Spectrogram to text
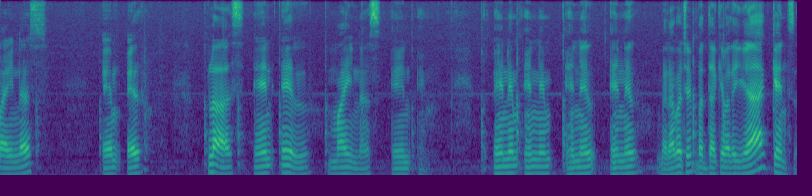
minus m l plus n l minus n m n m n m n l n l બરાબર છે? બધા કેવા થઈ ગયા? કેન્સર.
